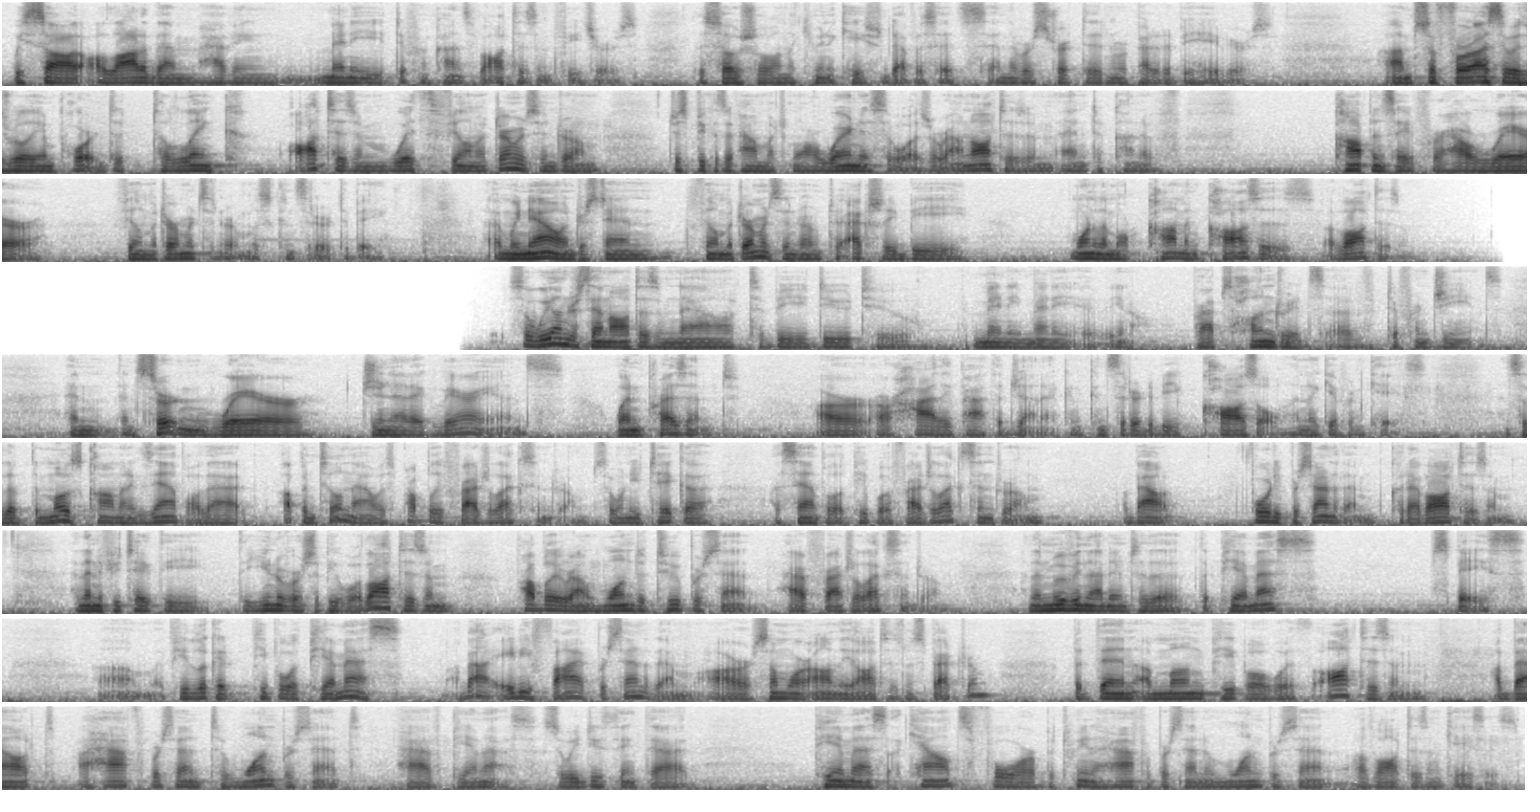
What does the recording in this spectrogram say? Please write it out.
we saw a lot of them having many different kinds of autism features the social and the communication deficits, and the restricted and repetitive behaviors. Um, so for us, it was really important to, to link autism with Phelan-McDermid syndrome just because of how much more awareness there was around autism and to kind of compensate for how rare Phelan-McDermid syndrome was considered to be. And we now understand Phelan-McDermid syndrome to actually be one of the more common causes of autism. So we understand autism now to be due to many, many, you know, perhaps hundreds of different genes. And, and certain rare genetic variants, when present, are, are highly pathogenic and considered to be causal in a given case. And so the, the most common example of that up until now is probably Fragile X syndrome. So when you take a, a sample of people with Fragile X syndrome, about 40% of them could have autism. And then if you take the, the universe of people with autism, probably around 1 to 2% have Fragile X syndrome. And then moving that into the, the PMS space, um, if you look at people with PMS, about 85% of them are somewhere on the autism spectrum. But then among people with autism, about a half percent to 1% have PMS. So we do think that PMS accounts for between a half a percent and 1% of autism cases.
